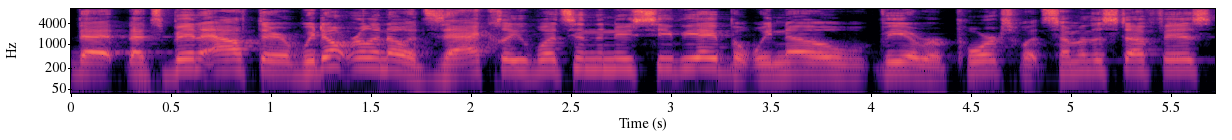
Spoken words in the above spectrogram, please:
that that's been out there we don't really know exactly what's in the new CBA but we know via reports what some of the stuff is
